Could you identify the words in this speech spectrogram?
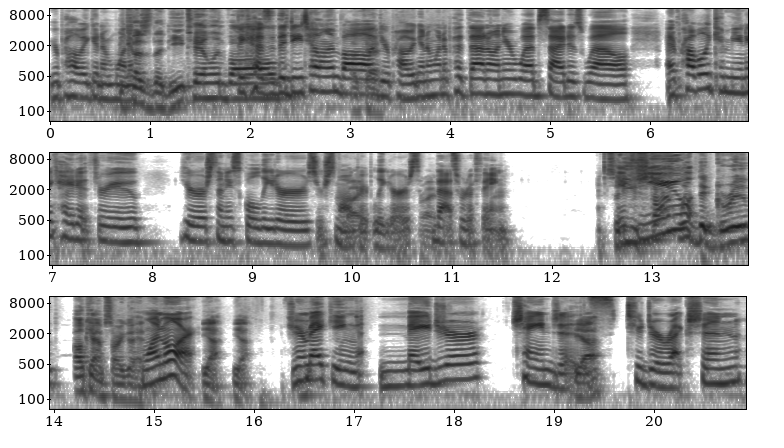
You're probably going to want to Because of the detail involved. because of the detail involved. Okay. You're probably going to want to put that on your website as well, and probably communicate it through your Sunday school leaders, your small Right. group leaders, Right. that sort of thing. So do you start you- with the group? Okay, I'm sorry. Go ahead. One more. Yeah, yeah. If you're making major changes Yeah. to direction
